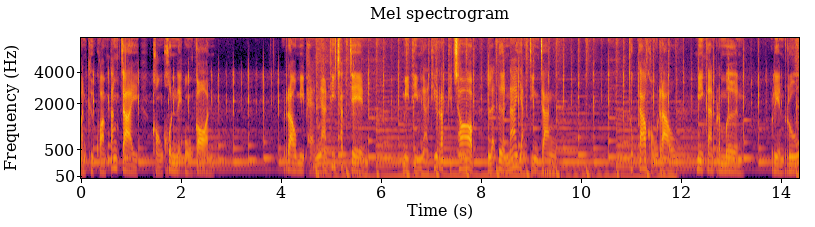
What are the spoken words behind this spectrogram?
มันคือความตั้งใจของคนในองค์กร เรามีแผนงานที่ชัดเจน มีทีมงานที่รับผิดชอบและเดินหน้าอย่างจริงจัง ทุกก้าวของเรามีการประเมิน เรียนรู้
